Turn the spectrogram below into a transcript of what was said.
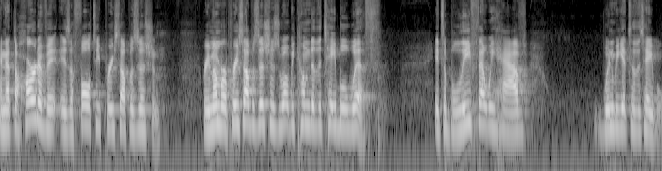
And at the heart of it is a faulty presupposition. Remember, a presupposition is what we come to the table with. It's a belief that we have when we get to the table.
